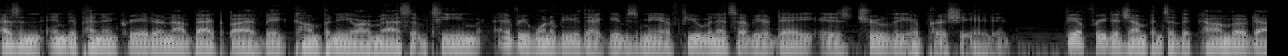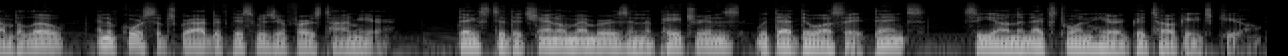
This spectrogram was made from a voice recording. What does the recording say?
As an independent creator not backed by a big company or a massive team, every one of you that gives me a few minutes of your day is truly appreciated. Feel free to jump into the convo down below and of course subscribe if this was your first time here. Thanks to the channel members and the patrons. With that though, I'll say thanks. See you on the next one here at Good Talk HQ.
